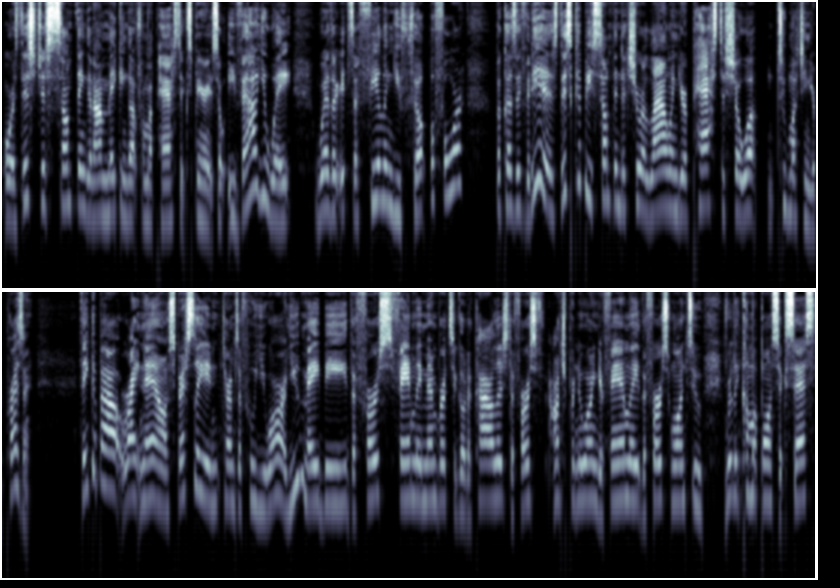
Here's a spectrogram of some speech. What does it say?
or is this just something that I'm making up from a past experience? So evaluate whether it's a feeling you felt before. Because if it is, this could be something that you're allowing your past to show up too much in your present. Think about right now, especially in terms of who you are. You may be the first family member to go to college, the first entrepreneur in your family, the first one to really come up on success.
